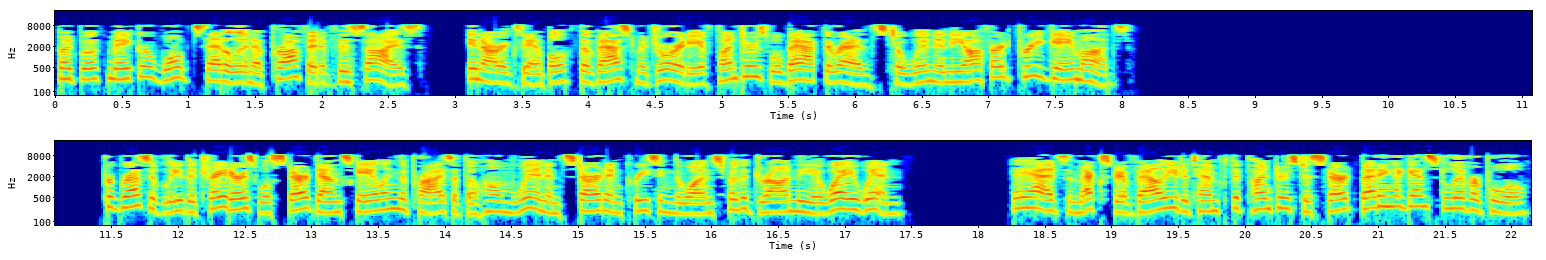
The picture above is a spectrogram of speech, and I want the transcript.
But bookmaker won't settle in a profit of this size. In our example, the vast majority of punters will back the Reds to win in the offered pre-game odds. Progressively the traders will start downscaling the prize of the home win and start increasing the ones for the draw and the away win. They add some extra value to tempt the punters to start betting against Liverpool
